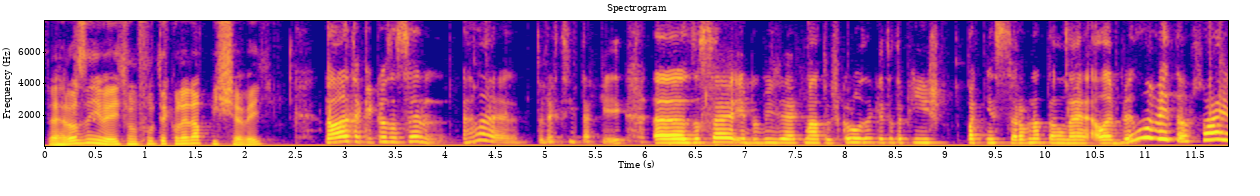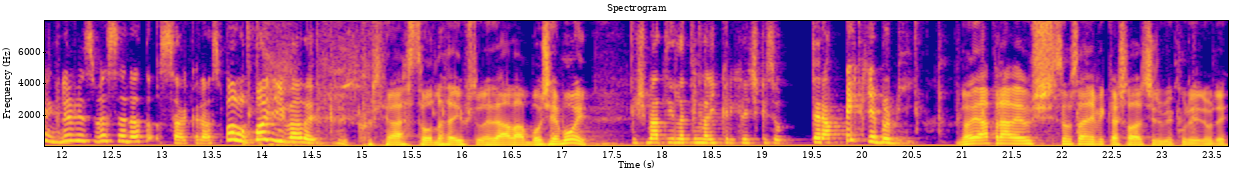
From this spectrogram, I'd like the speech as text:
To je hrozný, viď? On furt jako nenapíše, viď? No ale tak jako zase, hele, tu nechci taky. E, zase je blbý, že jak má tu školu, tak je to taky špatně srovnatelné, ale bylo by to fajn, kdyby jsme se na to, sakra, spolu podívali. Kurňa, já z tohohle tady už to nedávám, bože můj. Když má tyhle ty malé krychličky, jsou teda pěkně blbý. No já právě už jsem se na ně vykašlal, radši jdu někudy jinudy.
